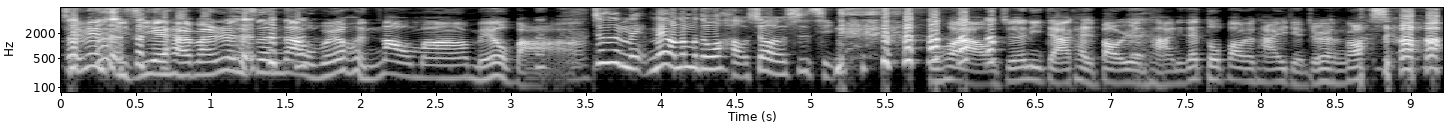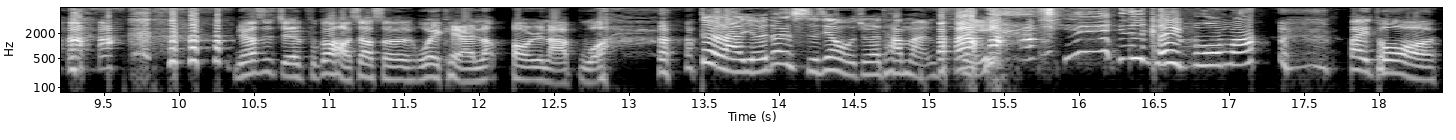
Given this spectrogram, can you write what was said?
前面几集也还蛮认真的，我们有很闹吗？没有吧？就是没没有那么多好笑的事情。不会啊，我觉得你等下开始抱怨他，你再多抱怨他一点，就会很好笑。你要是觉得不够好笑的时候，我也可以来抱怨拉布啊。对啦，有一段时间我觉得他蛮废，这可以播吗？拜托，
